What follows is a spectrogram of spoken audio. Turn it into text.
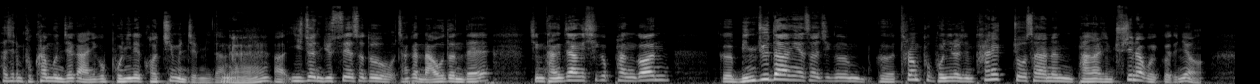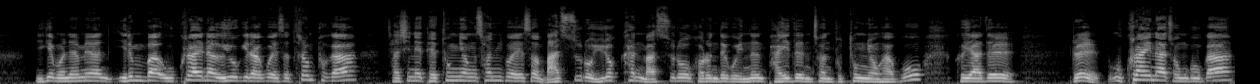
사실은 북한 문제가 아니고 본인의 거취 문제입니다. 네. 아, 이전 뉴스에서도 잠깐 나오던데 지금 당장 시급한 건 그 민주당에서 지금 그 트럼프 본인을 지금 탄핵 조사하는 방안을 지금 추진하고 있거든요. 이게 뭐냐면 이른바 우크라이나 의혹이라고 해서 트럼프가 자신의 대통령 선거에서 맞수로 유력한 맞수로 거론되고 있는 바이든 전 부통령하고 그의 아들 를 우크라이나 정부가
